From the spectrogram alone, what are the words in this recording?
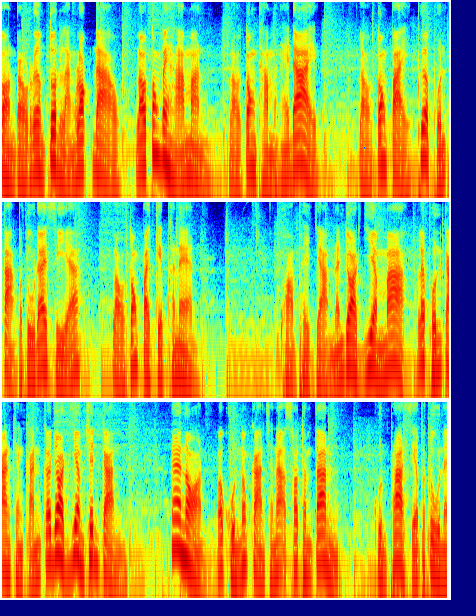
ตอนเราเริ่มต้นหลังล็อกดาวน์เราต้องไปหามัน เราต้องทำมันให้ได้ เราต้องไปเพื่อผลต่างประตูได้เสีย เราต้องไปเก็บคะแนน ความพยายามนั้นยอดเยี่ยมมาก และผลการแข่งขันก็ยอดเยี่ยมเช่นกัน แน่นอนว่าคุณต้องการชนะซอทแทมตัน คุณพลาดเสียประตูใน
